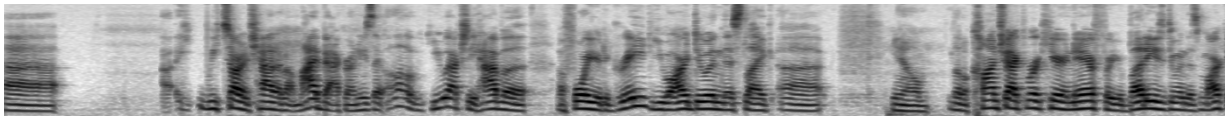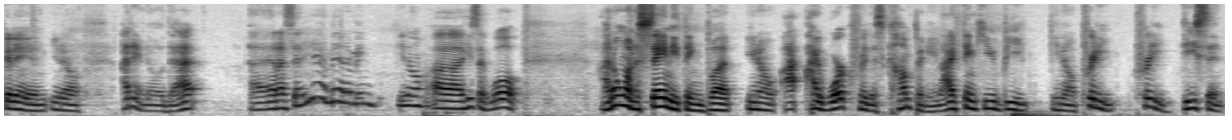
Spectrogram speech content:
uh, we started chatting about my background. He's like, "Oh, you actually have a, a four year degree. You are doing this like, uh, you know, little contract work here and there for your buddies, doing this marketing." And you know, I didn't know that. Uh, and I said, "Yeah, man. I mean, you know." Uh, he's like, "Well." I don't want to say anything, but you know, I, I work for this company, and I think you'd be, you know, pretty pretty decent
